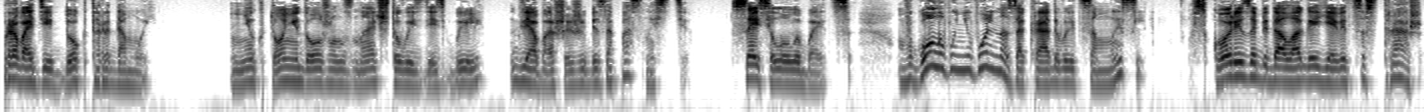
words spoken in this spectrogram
проводить доктора домой. Никто не должен знать, что вы здесь были для вашей же безопасности. Сесил улыбается. В голову невольно закрадывается мысль. Вскоре за бедолагой явится стража.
